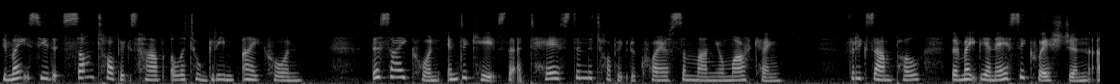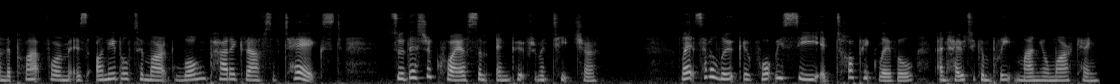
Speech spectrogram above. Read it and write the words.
you might see that some topics have a little green icon. This icon indicates that a test in the topic requires some manual marking. For example, there might be an essay question and the platform is unable to mark long paragraphs of text, so this requires some input from a teacher. Let's have a look at what we see at topic level and how to complete manual marking.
